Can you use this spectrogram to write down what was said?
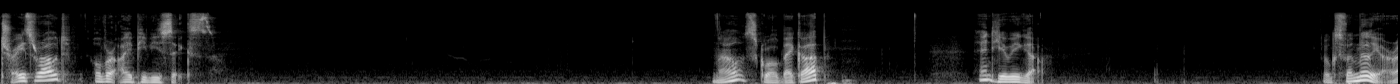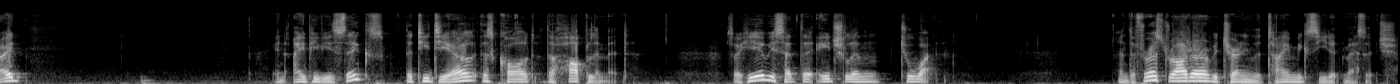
trace route over IPv6. Now scroll back up, and here we go. Looks familiar, right? In IPv6, the TTL is called the hop limit. So here we set the hlim to 1, and the first router returning the time exceeded message.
